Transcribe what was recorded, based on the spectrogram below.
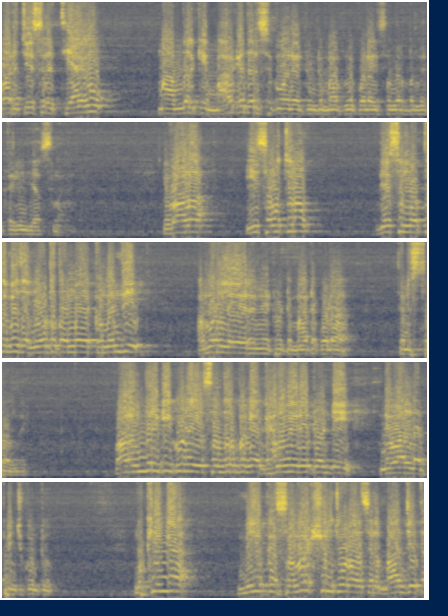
వారు చేసిన త్యాగం మా అందరికీ మార్గదర్శకం అనేటువంటి మాటను కూడా ఈ సందర్భంగా తెలియజేస్తున్నాను. ఇవాళ ఈ సంవత్సరం దేశం మొత్తం మీద నూట తొంభై ఒక్క మంది అమరులయ్యారనేటువంటి మాట కూడా తెలుస్తోంది. వారందరికీ కూడా ఈ సందర్భంగా ఘనమైనటువంటి నివాళులు అర్పించుకుంటూ ముఖ్యంగా మీ యొక్క సంరక్షణ చూడాల్సిన బాధ్యత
